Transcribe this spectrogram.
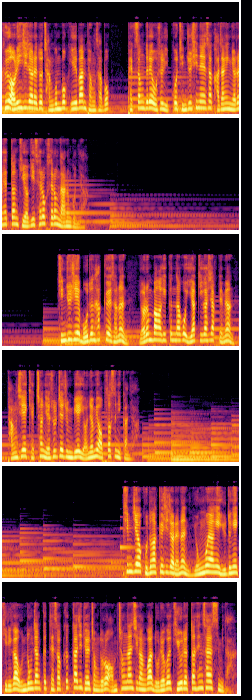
그 어린 시절에도 장군복 일반 병사복, 백성들의 옷을 입고 진주 시내에서 가장 행렬을 했던 기억이 새록새록 나는군요. 진주시의 모든 학교에서는 여름방학이 끝나고 2학기가 시작되면 당시에 개천 예술제 준비에 여념이 없었으니까요. 심지어 고등학교 시절에는 용 모양의 유등의 길이가 운동장 끝에서 끝까지 될 정도로 엄청난 시간과 노력을 기울였던 행사였습니다.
